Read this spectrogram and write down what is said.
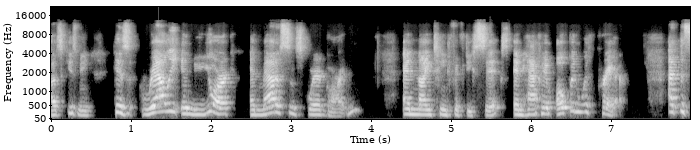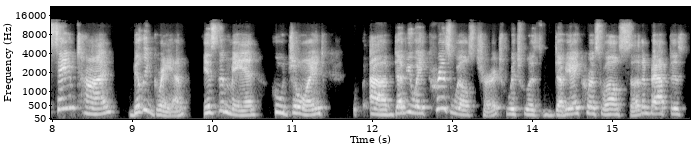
excuse me his rally in New York at Madison Square Garden in 1956 and have him open with prayer. At the same time, Billy Graham is the man who joined uh, W.A. Criswell's church, which was W.A. Criswell, Southern Baptist,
